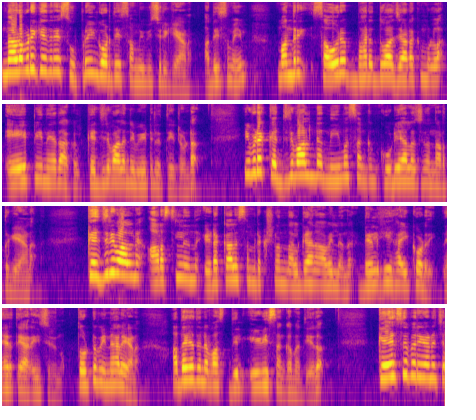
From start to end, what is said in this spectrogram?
നടപടിക്കെതിരെ സുപ്രീം കോടതിയെ സമീപിച്ചിരിക്കുകയാണ്. അതേസമയം മന്ത്രി സൗരഭ് ഭരദ്വാജ് അടക്കമുള്ള എ നേതാക്കൾ കെജ്രിവാളിന്റെ വീട്ടിലെത്തിയിട്ടുണ്ട്. ഇവിടെ കെജ്രിവാളിന്റെ നിയമസംഘം കൂടിയാലോചന നടത്തുകയാണ്. കെജ്രിവാളിന് അറസ്റ്റിൽ നിന്ന് ഇടക്കാല സംരക്ഷണം നൽകാനാവില്ലെന്ന് ഡൽഹി ഹൈക്കോടതി നേരത്തെ അറിയിച്ചിരുന്നു. തൊട്ടു പിന്നാലെയാണ് അദ്ദേഹത്തിന്റെ വസതിയിൽ ഇ ഡി സംഘം എത്തിയത്. കേസ് പരിഗണിച്ച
